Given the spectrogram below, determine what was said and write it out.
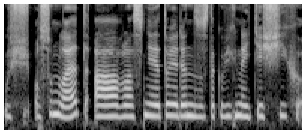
už 8 let a vlastně je to jeden z takových nejtěžších uh,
